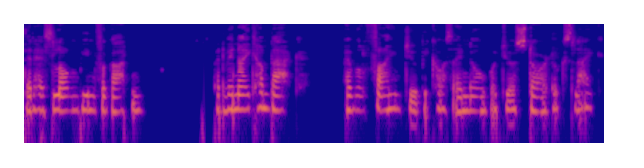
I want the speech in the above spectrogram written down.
that has long been forgotten. But when I come back, I will find you because I know what your star looks like.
